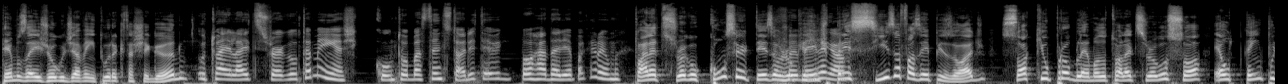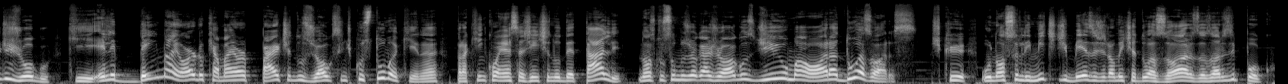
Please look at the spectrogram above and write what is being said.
temos aí jogo de aventura que tá chegando. O Twilight Struggle também, acho que contou bastante história e teve porradaria pra caramba. Twilight Struggle com certeza é um Foi jogo que a gente legal. precisa fazer episódio, só que o problema do Twilight Struggle só é o tempo de jogo, que ele é bem maior do que a maior parte dos jogos que a gente costuma aqui, né? Para quem conhece a gente no detalhe, nós costumamos jogar jogos de uma hora, duas horas. Acho que o nosso limite de mesa geralmente é duas horas, duas horas e pouco.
